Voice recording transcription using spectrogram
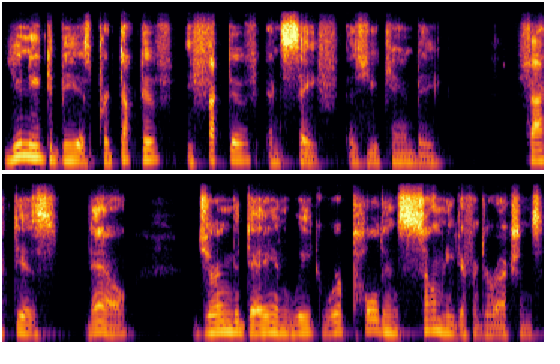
you need to be as productive, effective, and safe as you can be. Fact is, now, during the day and week, we're pulled in so many different directions.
